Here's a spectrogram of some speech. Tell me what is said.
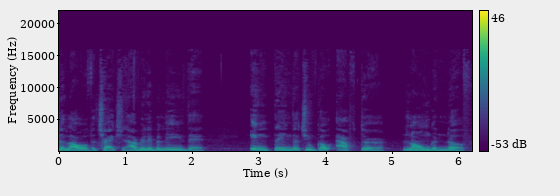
the law of attraction. I really believe that anything that you go after long enough,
